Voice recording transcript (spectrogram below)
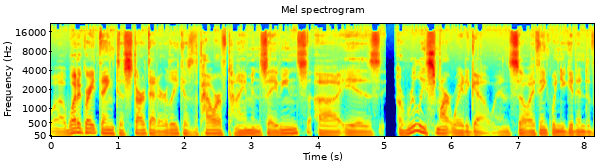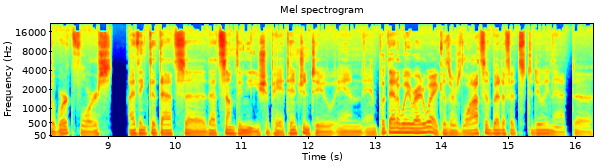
uh, what a great thing to start that early because the power of time and savings uh, is a really smart way to go. And so I think when you get into the workforce, I think that that's uh, that's something that you should pay attention to and and put that away right away because there's lots of benefits to doing that. Uh,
